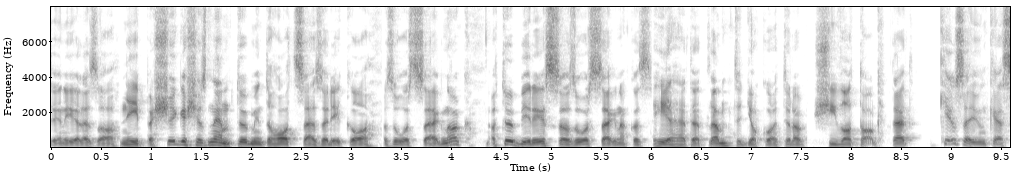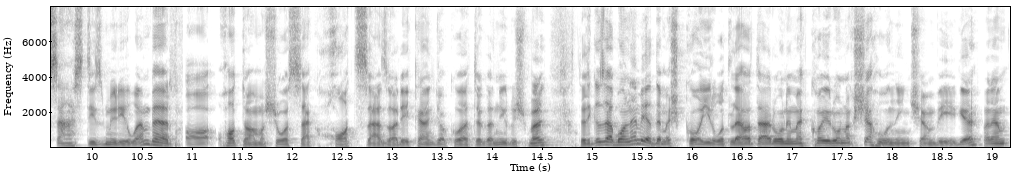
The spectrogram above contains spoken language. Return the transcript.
él ez a népesség, és ez nem több, mint a 6%-a az országnak. A többi része az országnak az élhetetlen, tehát gyakorlatilag sivatag. Tehát Képzeljünk el 110 millió embert, a hatalmas ország 6%-án gyakorlatilag a Nílus mellett. Tehát igazából nem érdemes Kairót lehatárolni, mert Kairónak sehol nincsen vége, hanem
